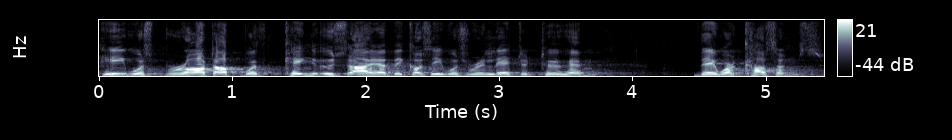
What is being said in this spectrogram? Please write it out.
He was brought up with King Uzziah because he was related to him. They were cousins,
